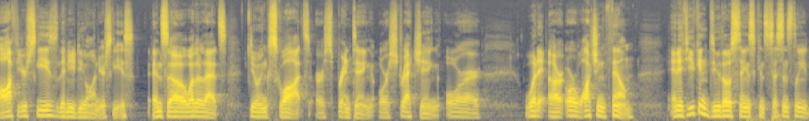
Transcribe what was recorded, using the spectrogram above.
off your skis than you do on your skis. And so, whether that's doing squats or sprinting or stretching or what or, or watching film. And if you can do those things consistently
